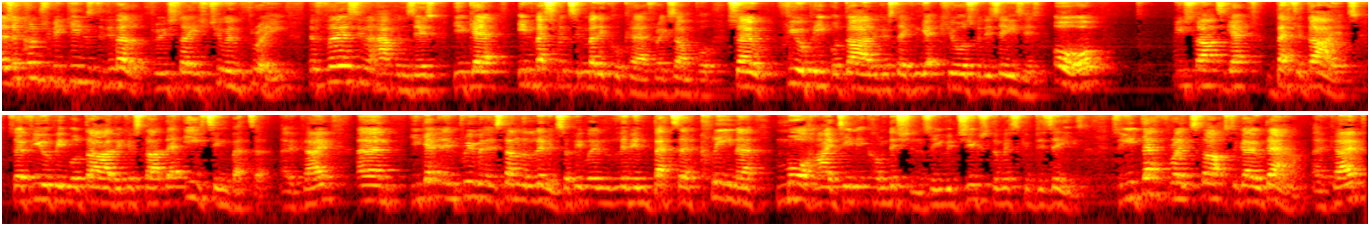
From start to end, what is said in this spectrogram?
As a country begins to develop through stage two and three, the first thing that happens is you get investments in medical care, for example. So fewer people die because they can get cures for diseases. Or you start to get better diets. So fewer people die because they're eating better, okay? Um, you get an improvement in standard of living, so people live in better, cleaner, more hygienic conditions, so you reduce the risk of disease. So your death rate starts to go down, okay?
